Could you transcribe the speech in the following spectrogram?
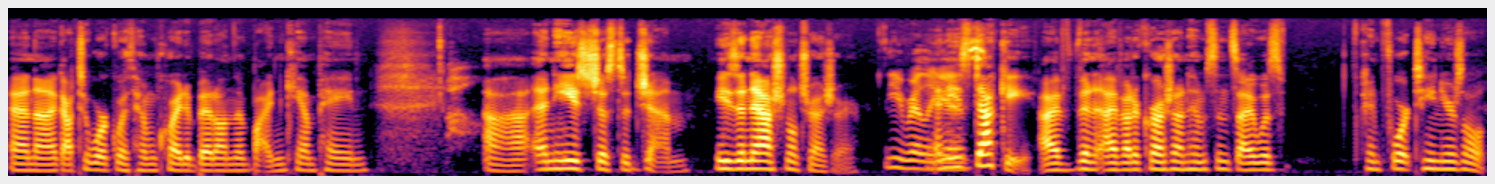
and I got to work with him quite a bit on the Biden campaign. Uh, and he's just a gem. He's a national treasure, He really and is. And he's Ducky. I've been I've had a crush on him since I was fucking 14 years old.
